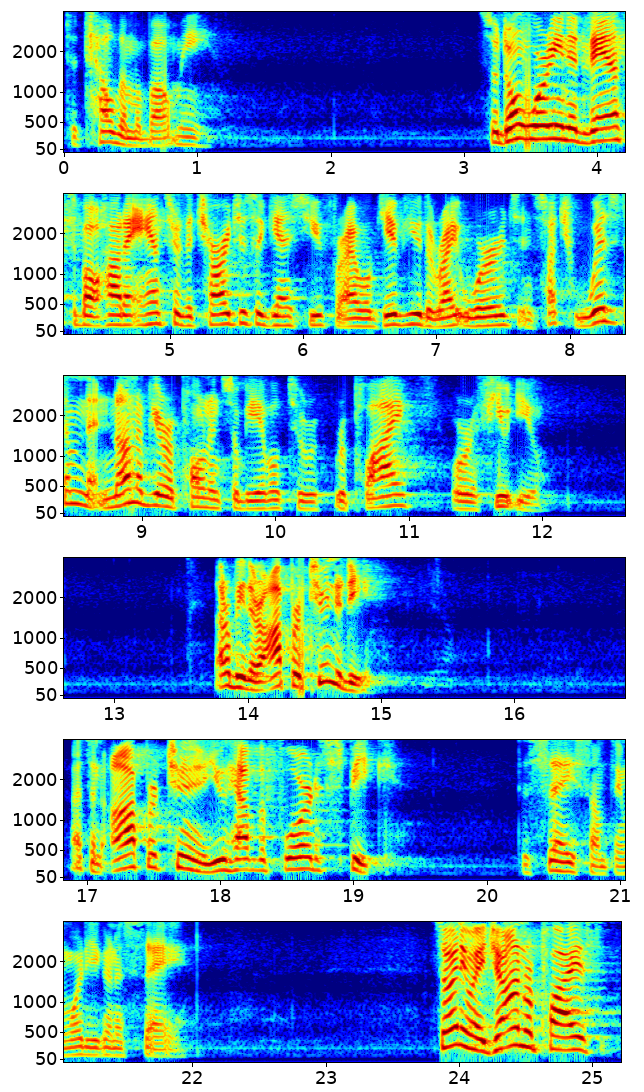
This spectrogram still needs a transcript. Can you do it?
to tell them about me. So don't worry in advance about how to answer the charges against you, for I will give you the right words and such wisdom that none of your opponents will be able to reply or refute you. That'll be their opportunity. That's an opportunity. You have the floor to speak to say something. What are you going to say? So, anyway, John replies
